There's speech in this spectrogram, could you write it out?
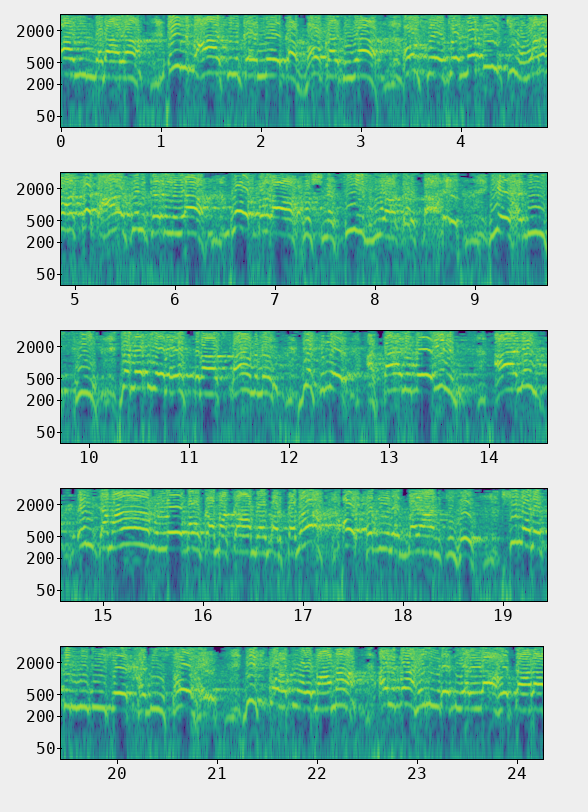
عالم بنایا، علم حاصل کرنے کا موقع دیا اور اسے جو نبی کی وراثت حاصل کر لیا، وہ بڑا خوش نصیب ہوا کرتا ہے۔ یہ حدیث تھی جو نبی السلام نے، جس میں طالب علم، عالم ان تمام لوگوں کا مقام و مرتبہ اور فضیلت بیان کی ہے۔ سنن ترمیدی کے ایک حدیث اور ہے، جس کو ابو اماما الباہلی رضی اللہ تعالیٰ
